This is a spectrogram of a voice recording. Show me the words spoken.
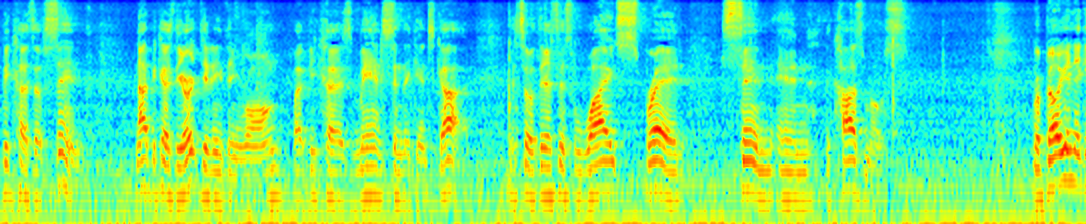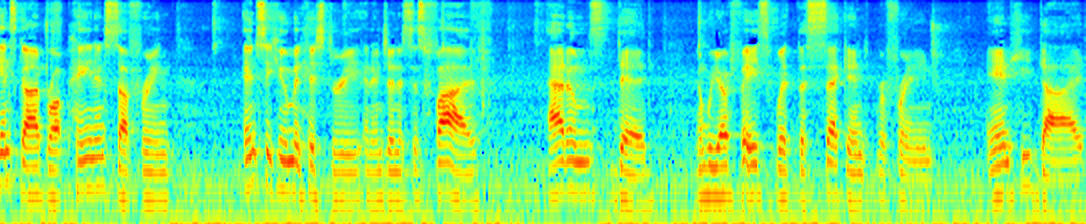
because of sin. Not because the earth did anything wrong, but because man sinned against God. And so there's this widespread sin in the cosmos. Rebellion against God brought pain and suffering into human history, and in Genesis 5, Adam's dead, and we are faced with the second refrain and he died,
